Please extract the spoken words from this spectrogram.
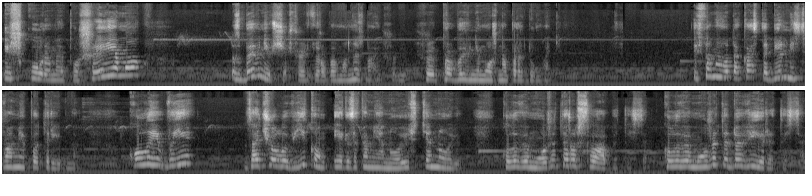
і шкури ми пошиємо. З бивнів ще щось зробимо, не знаю, що, що про бивні можна придумати. І саме така стабільність вам і потрібна. Коли ви за чоловіком, як за кам'яною стіною, коли ви можете розслабитися, коли ви можете довіритися,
